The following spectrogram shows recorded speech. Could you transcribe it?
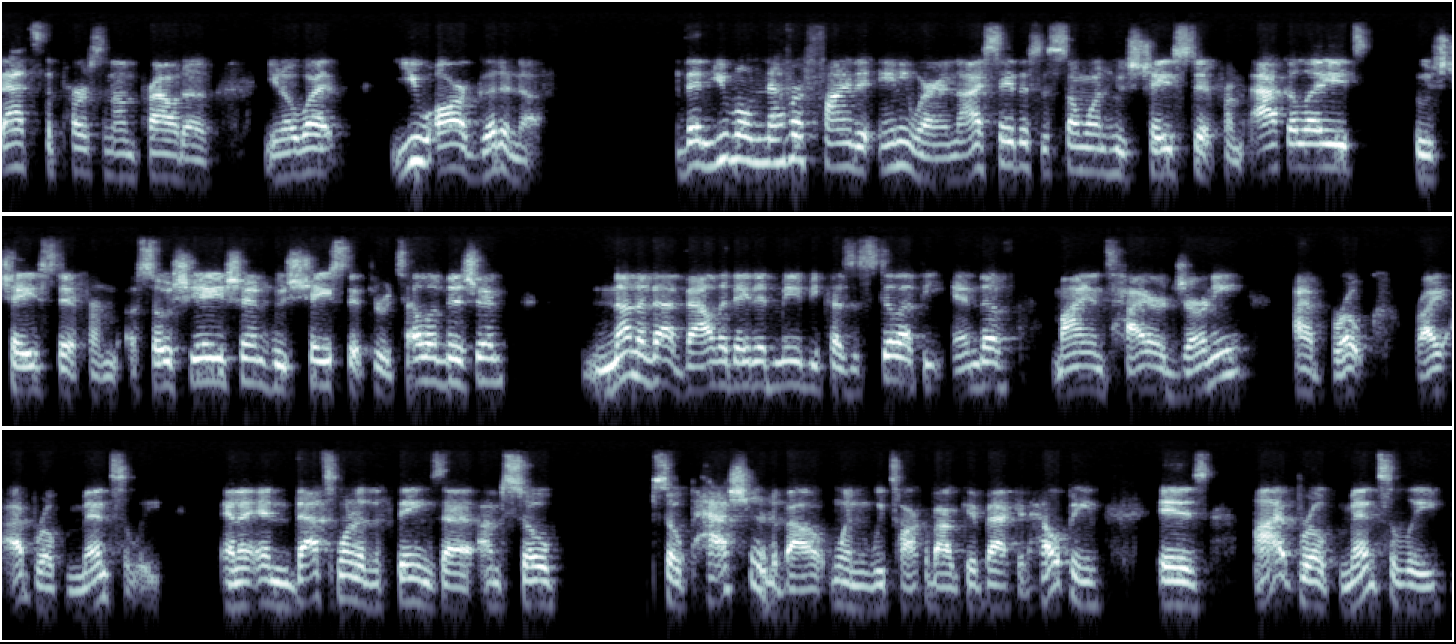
That's the person i'm proud of. You know what? You are good enough. Then you will never find it anywhere. And i say this as someone who's chased it from accolades who's chased it from association who's chased it through television. None of that validated me because it's still at the end of my entire journey i broke right? I broke mentally. And and that's one of the things that i'm so so passionate about when we talk about give back and helping is i broke mentally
